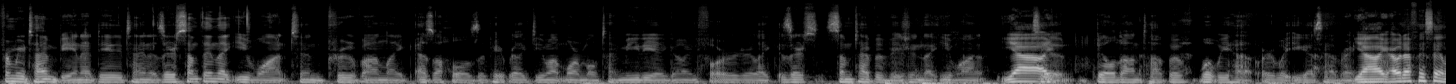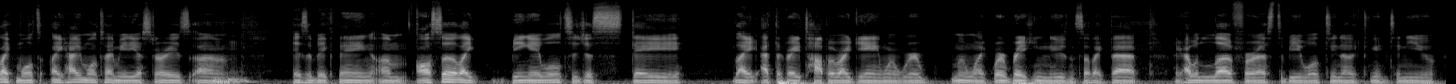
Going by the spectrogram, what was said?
from your time being at Daily Titan, is there something that you want to improve on, like as a whole as a paper? Like, do you want more multimedia going forward, or like, is there some type of vision that you want Yeah, to like, build on top of what we have or what you guys have right yeah, like, I would definitely say like multi like having multimedia stories um is a big thing. Um also like being able to just stay like at the very top of our game where we're when like we're breaking news and stuff like that. Like I would love for us to be able to you know to continue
